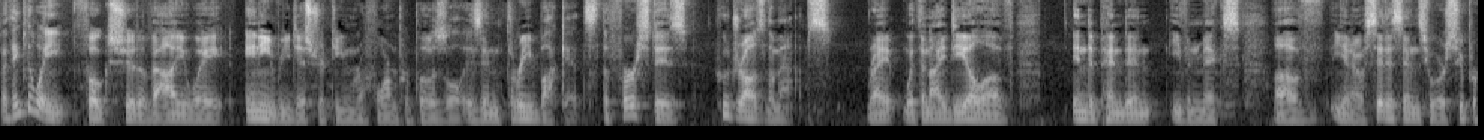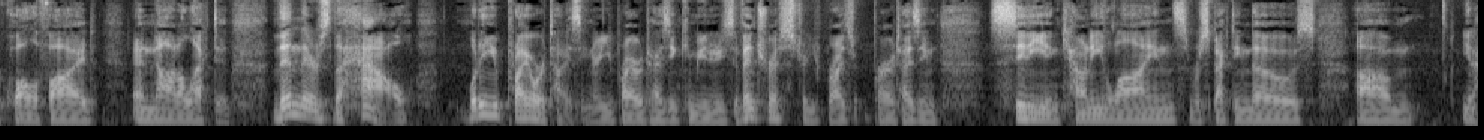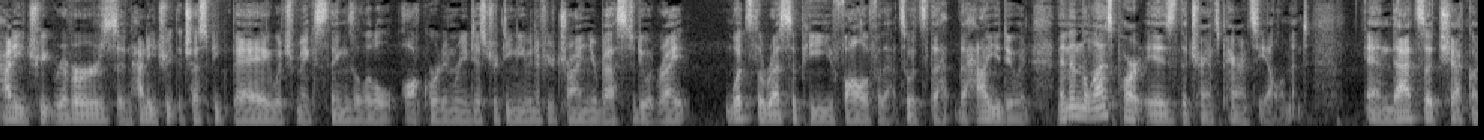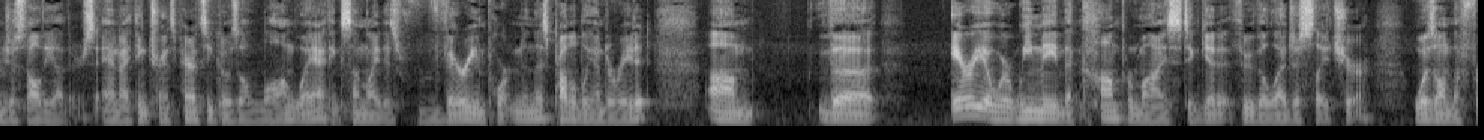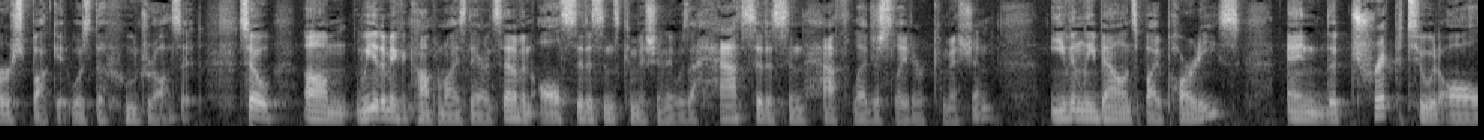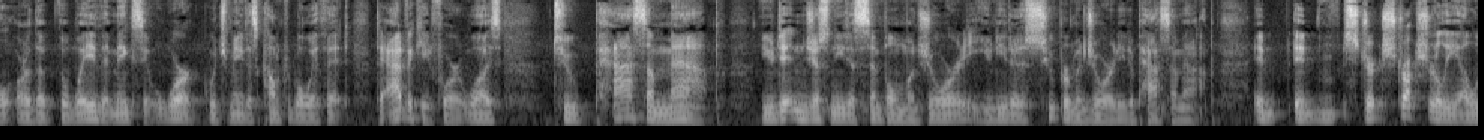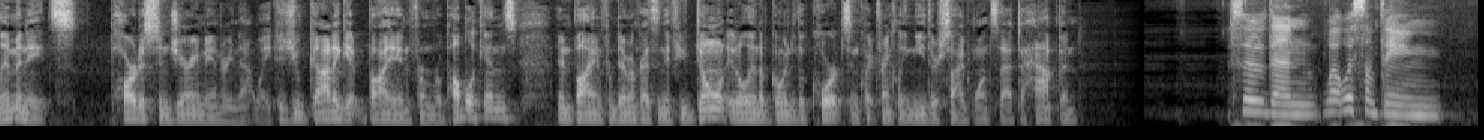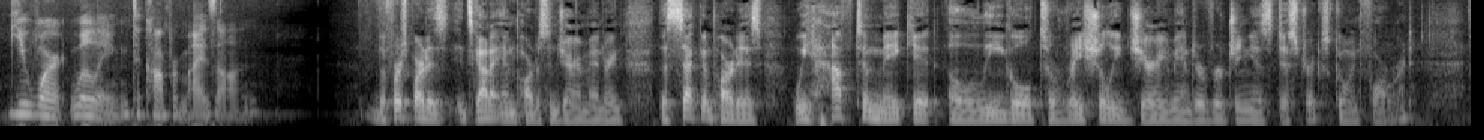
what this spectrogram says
So I think the way folks should evaluate any redistricting reform proposal is in three buckets. The first is who draws the maps, right? With an ideal of independent, even mix of you know citizens who are super qualified and not elected. Then there's the how. What are you prioritizing? Are you prioritizing communities of interest? Are you prioritizing city and county lines, respecting those? Um, you know, how do you treat rivers and how do you treat the Chesapeake Bay, which makes things a little awkward in redistricting, even if you're trying your best to do it right. What's the recipe you follow for that? So it's the, the how you do it. And then the last part is the transparency element. And that's a check on just all the others. And I think transparency goes a long way. I think sunlight is very important in this, probably underrated. Um, the area where we made the compromise to get it through the legislature was on the first bucket was the who draws it. So um, we had to make a compromise there. Instead of an all citizens commission it was a half citizen half legislator commission evenly balanced by parties. And the trick to it all or the, the way that makes it work which made us comfortable with it to advocate for it was to pass a map. You didn't just need a simple majority. You needed a supermajority to pass a map. It, it st- structurally eliminates partisan gerrymandering that way because you've got to get buy-in from Republicans and buy-in from Democrats, and if you don't, it'll end up going to the courts, and quite frankly, neither side wants that to happen. So then, what was something you weren't willing to compromise on? The first part is it's got to end partisan gerrymandering. The second part is we have to make it illegal to racially gerrymander Virginia's districts going forward.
